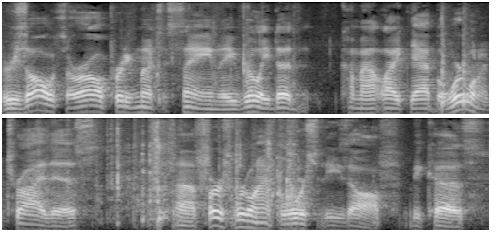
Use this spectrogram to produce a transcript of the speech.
the results are all pretty much the same. They really doesn't come out like that but we're going to try this. Uh, first we're going to have to wash these off because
